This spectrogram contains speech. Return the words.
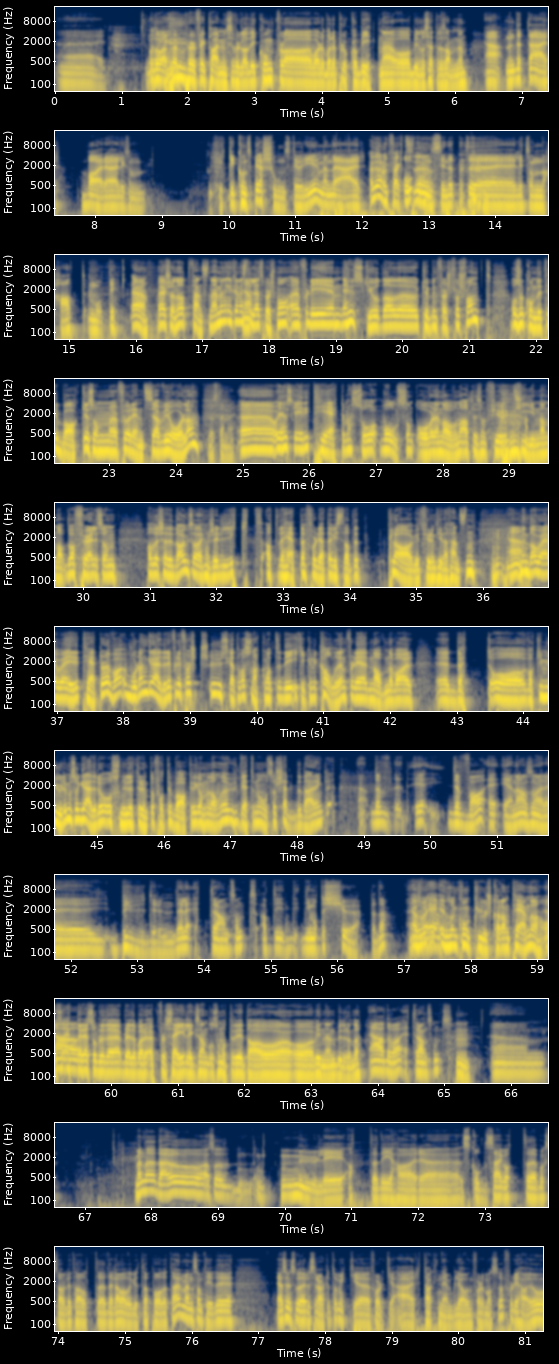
Uh, og det var per perfect timing selvfølgelig av de konk, for da var det bare å plukke opp bitene og begynne å sette det sammen igjen. Ja, men dette er bare liksom ikke konspirasjonsteorier, men det er, ja, det er nok facts. Og ondsinnet uh, litt sånn hat mot de. Ja, og jeg skjønner jo at fansen er Men kan jeg stille ja. et spørsmål? Uh, fordi jeg husker jo da klubben først forsvant, og så kom de tilbake som Florencia Viola. Det stemmer. Uh, og jeg husker jeg irriterte meg så voldsomt over det navnet, at liksom Fiorentina Det var før jeg liksom Hadde det skjedd i dag, så hadde jeg kanskje likt at det het det, fordi at jeg visste at det plaget Fiorentina-fansen. Ja. Men da var jeg jo irritert over det. Hva, hvordan greide de Fordi Først husker jeg at det var snakk om at de ikke kunne kalle den fordi navnet var eh, dødt og var ikke mulig, men så greide de å snu dette rundt og få tilbake det gamle navnet. Vet du noe som skjedde der, egentlig? Ja, det, eh, det, var en eller annen sånn eh, budrunde eller et eller annet sånt. At de, de, de måtte kjøpe det. Ja, så var det en sånn konkurskarantene, da. Og så ja. etter det så ble det, ble det, bare up for sale, ikke sant. Og så måtte de ta og, og vinne en budrunde. Ja, det var et eller annet sånt. Mm. Um. Men uh, det er jo altså mulig at de har uh, skodd seg godt, uh, bokstavelig talt, del av alle gutta på dette her, men samtidig Jeg syns det høres rart ut om ikke folket er takknemlige overfor dem også, for de har jo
